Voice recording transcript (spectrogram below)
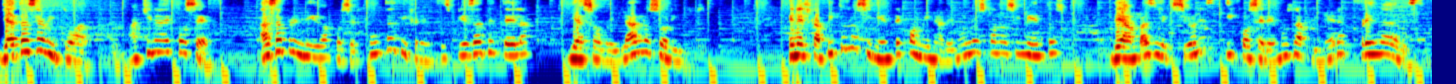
Ya te has habituado a la máquina de coser, has aprendido a coser juntas diferentes piezas de tela y a sobrehilar los orillos en el capítulo siguiente combinaremos los conocimientos de ambas lecciones y coseremos la primera prenda del vestido.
